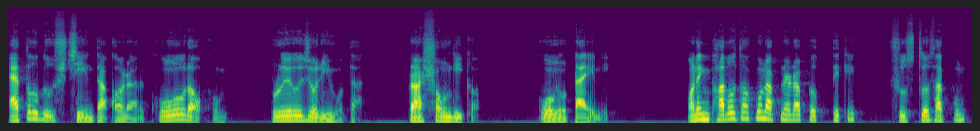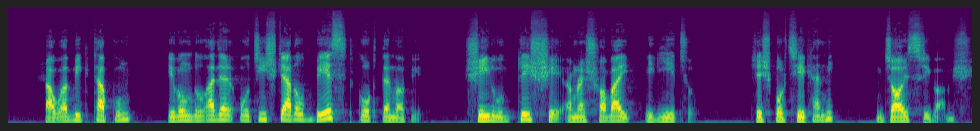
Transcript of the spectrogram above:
এত দুশ্চিন্তা করার কোনো রকম প্রয়োজনীয়তা প্রাসঙ্গিক কোনোটাই নেই। অনেক ভালো থাকুন আপনারা প্রত্যেকে, সুস্থ থাকুন, স্বাভাবিক থাকুন এবং দু হাজার পঁচিশকে আরও বেস্ট করতে হবে। সেই উদ্দেশ্যে আমরা সবাই এগিয়েছ শেষ করছি এখানে। জয় শ্রী গণেশ।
